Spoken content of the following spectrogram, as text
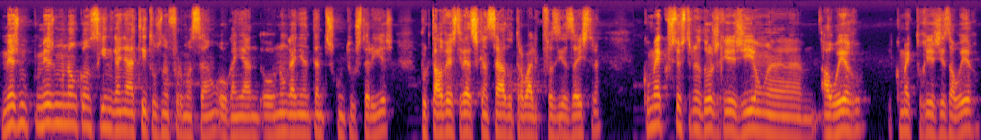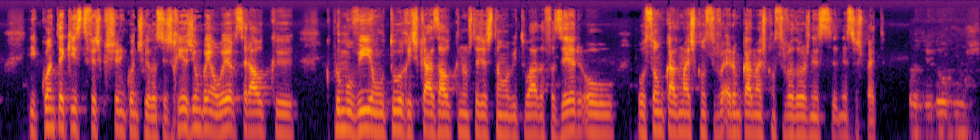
mesmo, mesmo não conseguindo ganhar títulos na formação, ou, ganhando, ou não ganhando tantos como tu gostarias, porque talvez tivesses cansado do trabalho que fazias extra, como é que os teus treinadores reagiam a, ao erro e como é que tu reagias ao erro e quanto é que isso te fez crescer enquanto jogador? Seja, reagiam bem ao erro? Será algo que, que promoviam ou tu arriscas algo que não estejas tão habituado a fazer ou, ou são um bocado mais conserva, eram um bocado mais conservadores nesse, nesse aspecto? Eu dou-vos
